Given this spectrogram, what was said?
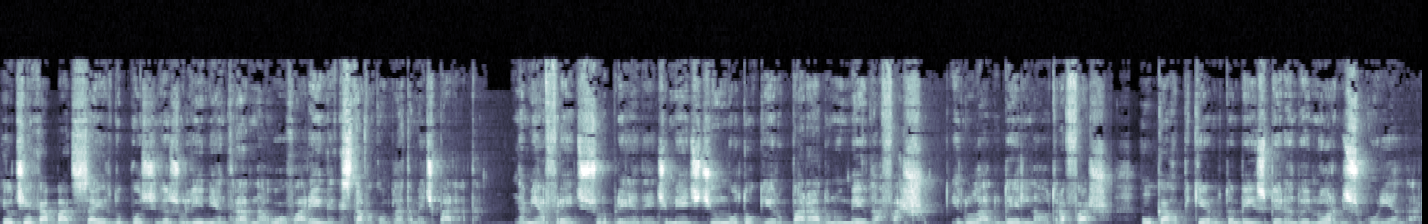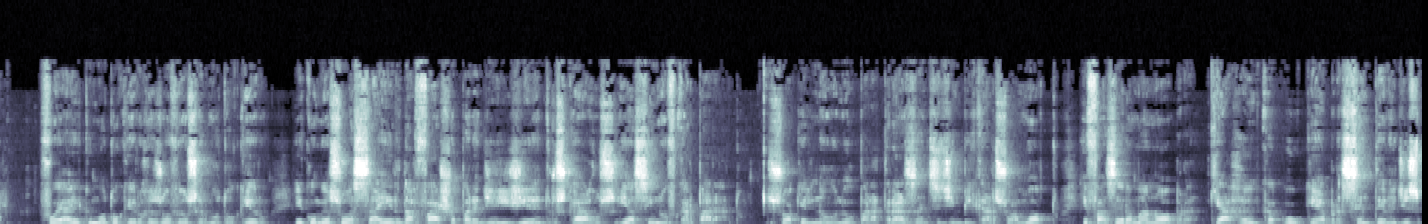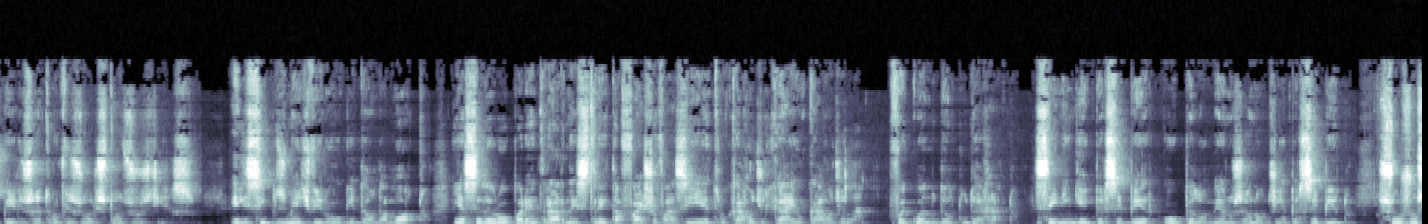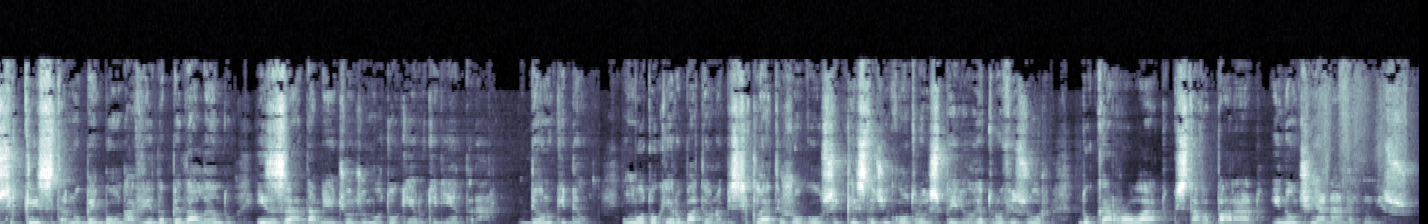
Eu tinha acabado de sair do posto de gasolina e entrar na rua Alvarenga, que estava completamente parada. Na minha frente, surpreendentemente, tinha um motoqueiro parado no meio da faixa. E do lado dele, na outra faixa, um carro pequeno também esperando o enorme sucuri andar. Foi aí que o motoqueiro resolveu ser motoqueiro e começou a sair da faixa para dirigir entre os carros e assim não ficar parado. Só que ele não olhou para trás antes de embicar sua moto e fazer a manobra que arranca ou quebra centenas de espelhos retrovisores todos os dias. Ele simplesmente virou o guidão da moto e acelerou para entrar na estreita faixa vazia entre o carro de cá e o carro de lá. Foi quando deu tudo errado. Sem ninguém perceber, ou pelo menos eu não tinha percebido, surge um ciclista no bem bom da vida pedalando exatamente onde o motoqueiro queria entrar. Deu no que deu. Um motoqueiro bateu na bicicleta e jogou o ciclista de encontro ao espelho retrovisor do carro ao lado, que estava parado e não tinha nada com isso.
